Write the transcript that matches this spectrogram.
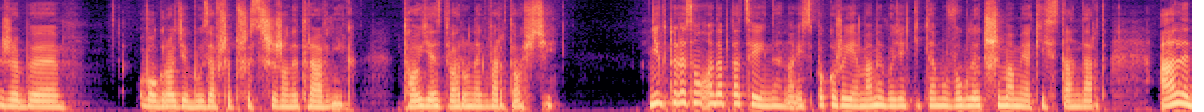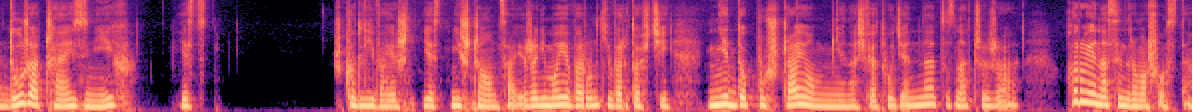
żeby w ogrodzie był zawsze przystrzyżony trawnik. To jest warunek wartości. Niektóre są adaptacyjne, no i spoko, że je mamy, bo dzięki temu w ogóle trzymamy jakiś standard ale duża część z nich jest szkodliwa, jest, niszcząca. Jeżeli moje warunki wartości nie dopuszczają mnie na światło dzienne, to znaczy, że choruję na syndrom oszusta.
